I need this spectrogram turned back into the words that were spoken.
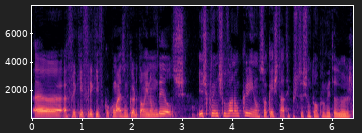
Uh, a Friki Friki ficou com mais um cartão em nome deles e os clientes levaram o que queriam, só que aí está, tipo, as pessoas são tão aproveitadoras.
